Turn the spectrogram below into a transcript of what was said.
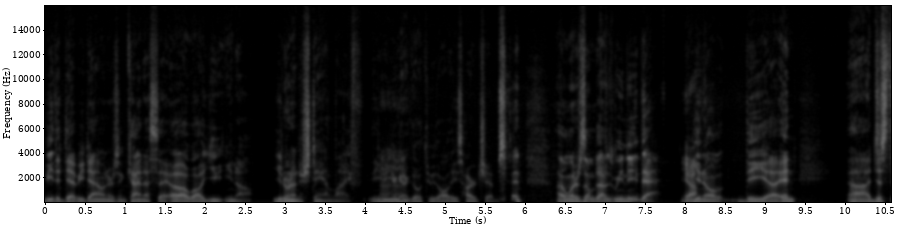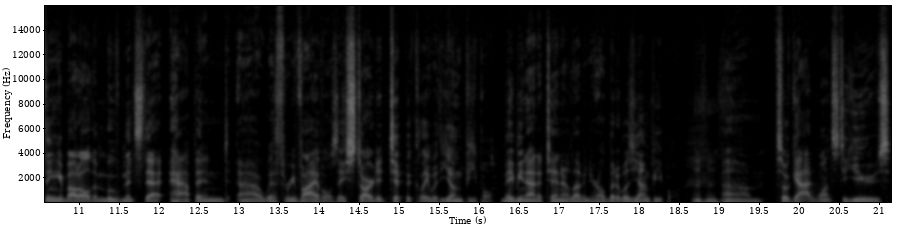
be the Debbie Downers and kind of say, oh well, you you know you don't understand life. You know, You're going to go through all these hardships. And I wonder sometimes we need that. Yeah. You know the uh, and uh, just thinking about all the movements that happened uh, with revivals, they started typically with young people, maybe not a 10 or 11 year old, but it was young people. Um, so God wants to use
